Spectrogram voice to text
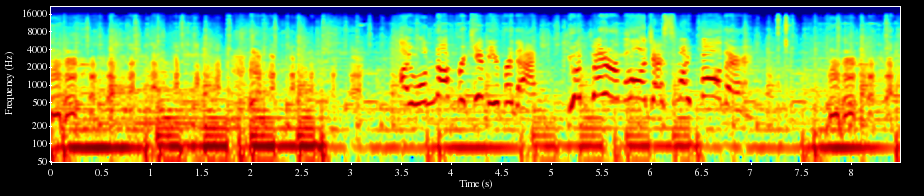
I will not forgive you for that! You had better apologize to my father!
